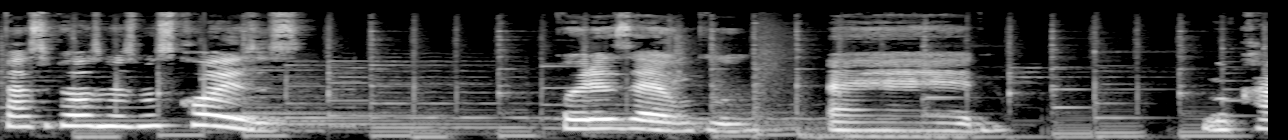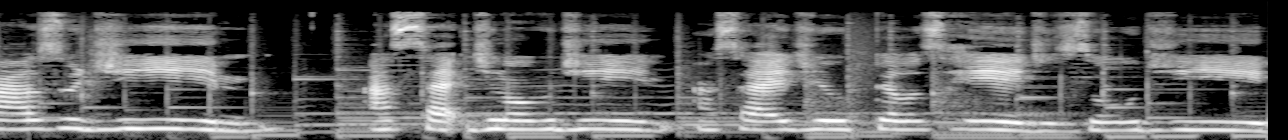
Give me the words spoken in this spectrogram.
passa pelas mesmas coisas. Por exemplo, é, no caso de de novo de assédio pelas redes ou de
